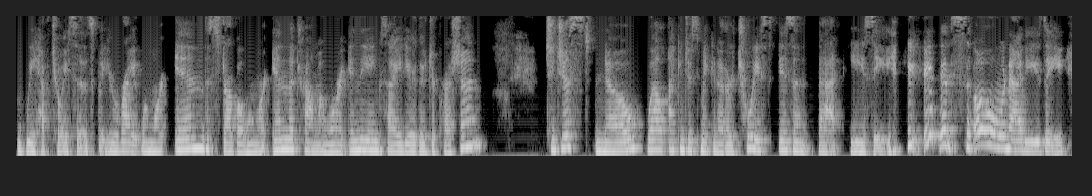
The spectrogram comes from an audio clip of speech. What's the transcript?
we have choices, but you're right. When we're in the struggle, when we're in the trauma, when we're in the anxiety or the depression, to just know, well, I can just make another choice isn't that easy. it's so not easy.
